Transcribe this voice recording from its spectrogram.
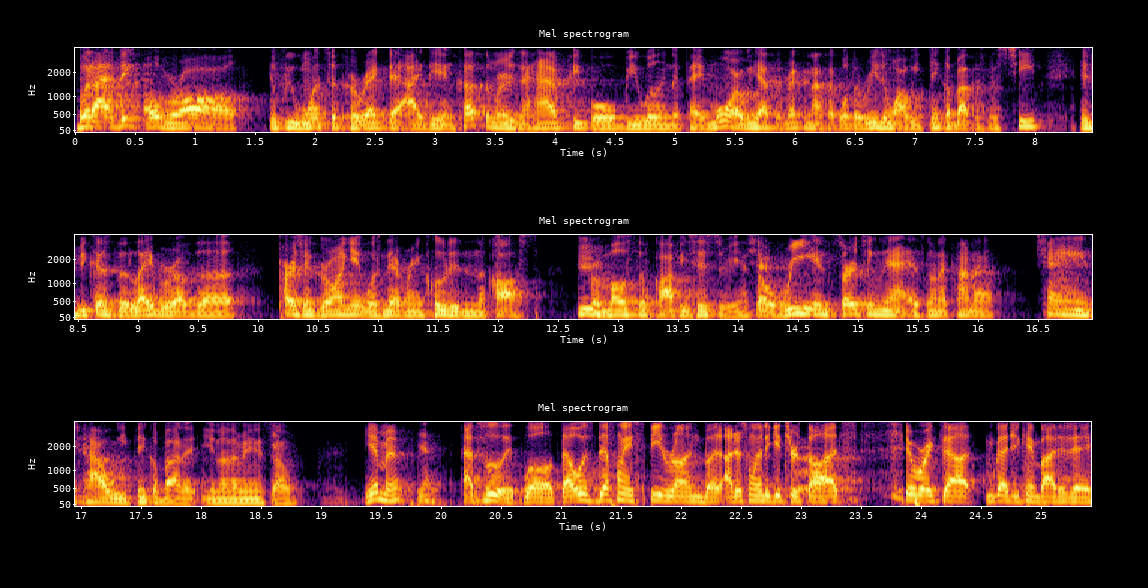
but I think overall, if we want to correct that idea in customers and have people be willing to pay more, we have to recognize like, well, the reason why we think about this as cheap is because the labor of the person growing it was never included in the cost for most of coffee's history. And so reinserting that is going to kind of change how we think about it. You know what I mean? So, yeah, man. yeah absolutely well that was definitely a speed run but i just wanted to get your thoughts it worked out i'm glad you came by today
